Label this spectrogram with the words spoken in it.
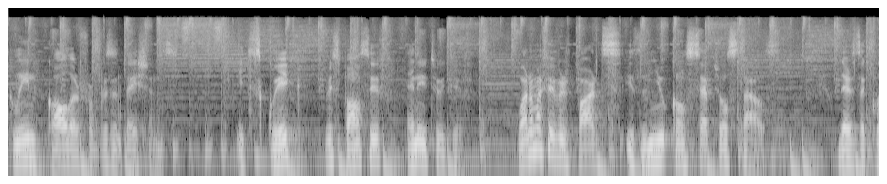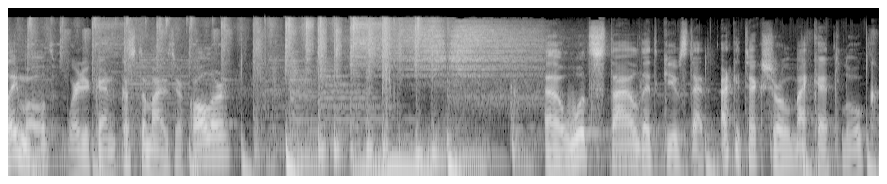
clean color for presentations. It's quick, responsive and intuitive. One of my favorite parts is the new conceptual styles. There's a clay mode where you can customize your color, a wood style that gives that architectural maquette look,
